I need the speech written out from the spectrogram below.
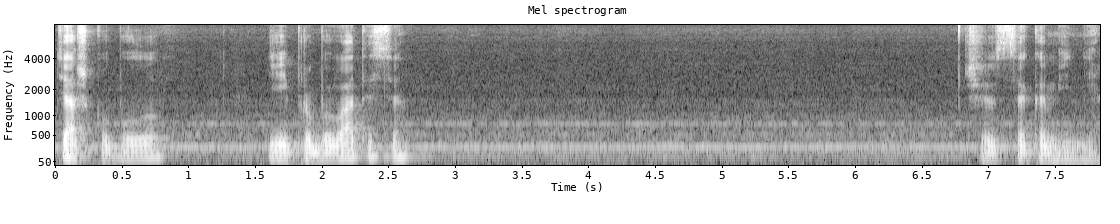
Тяжко було їй пробиватися через це каміння.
